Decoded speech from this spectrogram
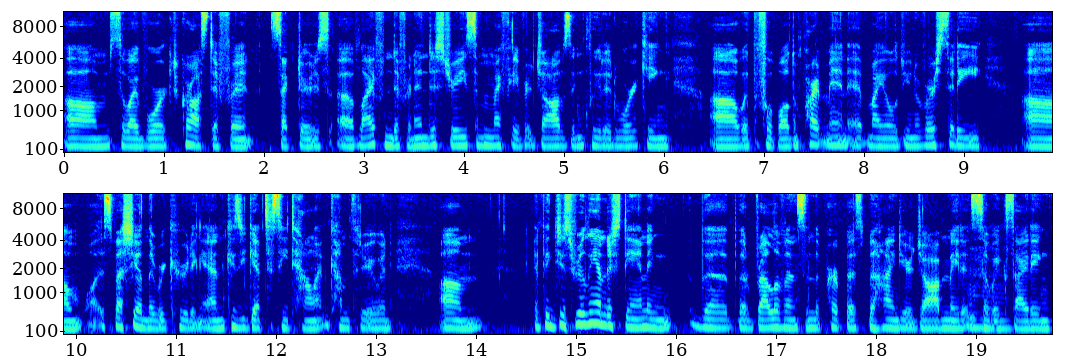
Um, so I've worked across different sectors of life and different industries. Some of my favorite jobs included working uh, with the football department at my old university, um, especially on the recruiting end, because you get to see talent come through. And um, I think just really understanding the the relevance and the purpose behind your job made it mm-hmm. so exciting.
